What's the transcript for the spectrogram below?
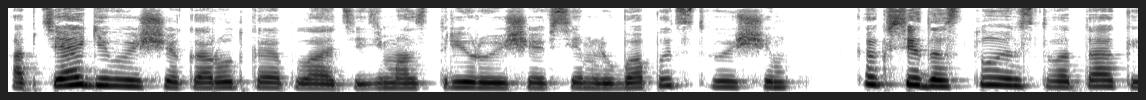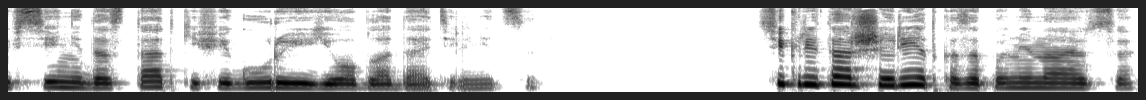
Обтягивающее короткое платье, демонстрирующее всем любопытствующим как все достоинства, так и все недостатки фигуры ее обладательницы. Секретарши редко запоминаются.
